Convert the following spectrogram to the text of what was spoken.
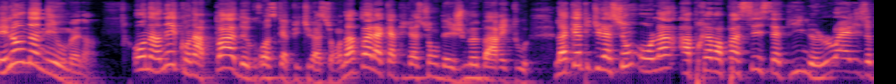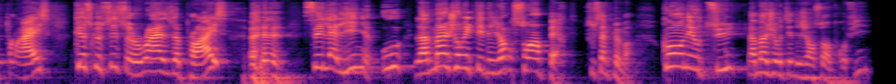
Et là, on en est où maintenant? On en est qu'on n'a pas de grosse capitulation. On n'a pas la capitulation des je me barre et tout. La capitulation, on l'a après avoir passé cette ligne, le Rise the Price. Qu'est-ce que c'est ce Rise the Price? C'est la ligne où la majorité des gens sont en perte, tout simplement. Quand on est au-dessus, la majorité des gens sont en profit.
